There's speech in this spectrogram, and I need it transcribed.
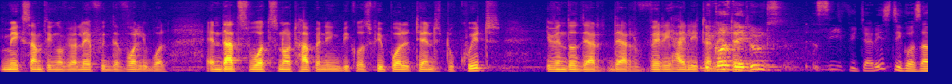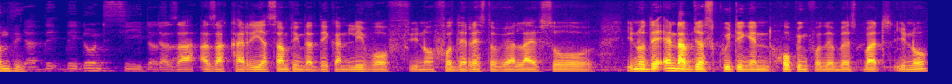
make something of your life with the volleyball and that's what's not happening because people tend to quit even though they are they are very highly talented Because they don't futuristic or something. they, they don't see it as a, as a career, something that they can live off, you know, for the rest of their life. So, you know, they end up just quitting and hoping for the best. But, you know,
